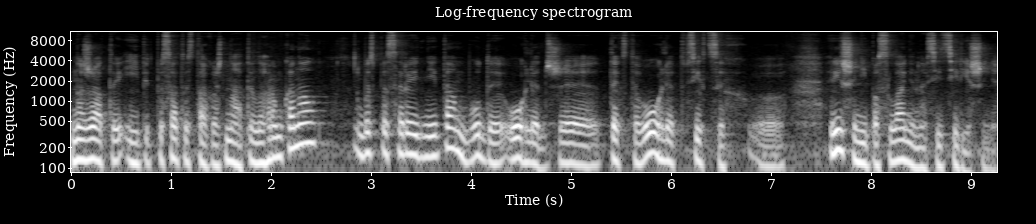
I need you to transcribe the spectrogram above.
нажати і підписатись також на телеграм-канал безпосередньо, і там буде огляд, вже текстовий огляд всіх цих е, рішень і посилання на всі ці рішення.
